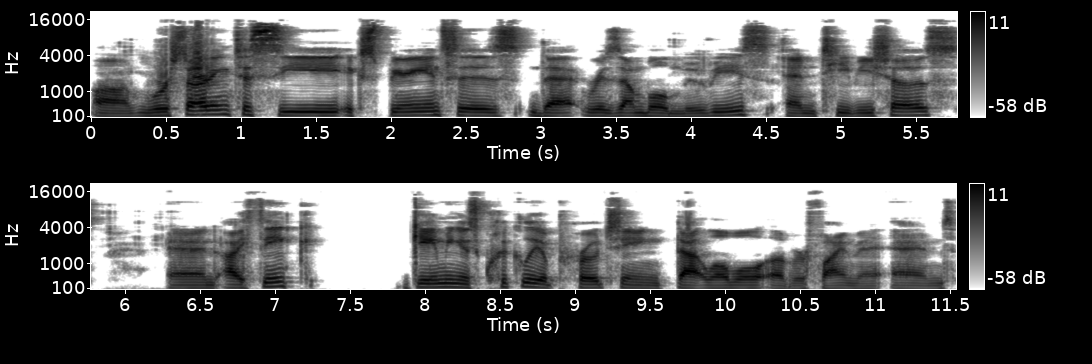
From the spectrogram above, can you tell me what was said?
um, we're starting to see experiences that resemble movies and TV shows. And I think gaming is quickly approaching that level of refinement. And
